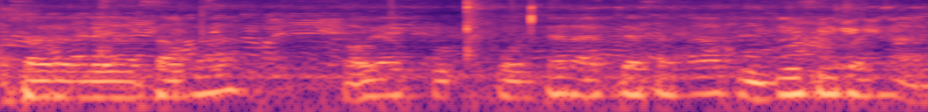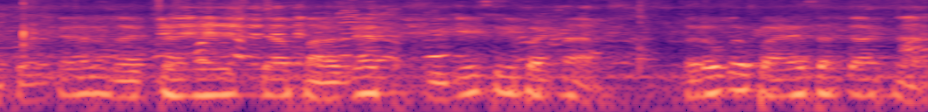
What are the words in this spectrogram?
असा रंगलेला सामना. पाहूया कोणत्या राज्याच्या संघात विजयश्री पडणार? कोणत्या राज्याच्या पारड्यात विजयश्री पडणार? खरोखर पाहण्यासारखं असणार.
